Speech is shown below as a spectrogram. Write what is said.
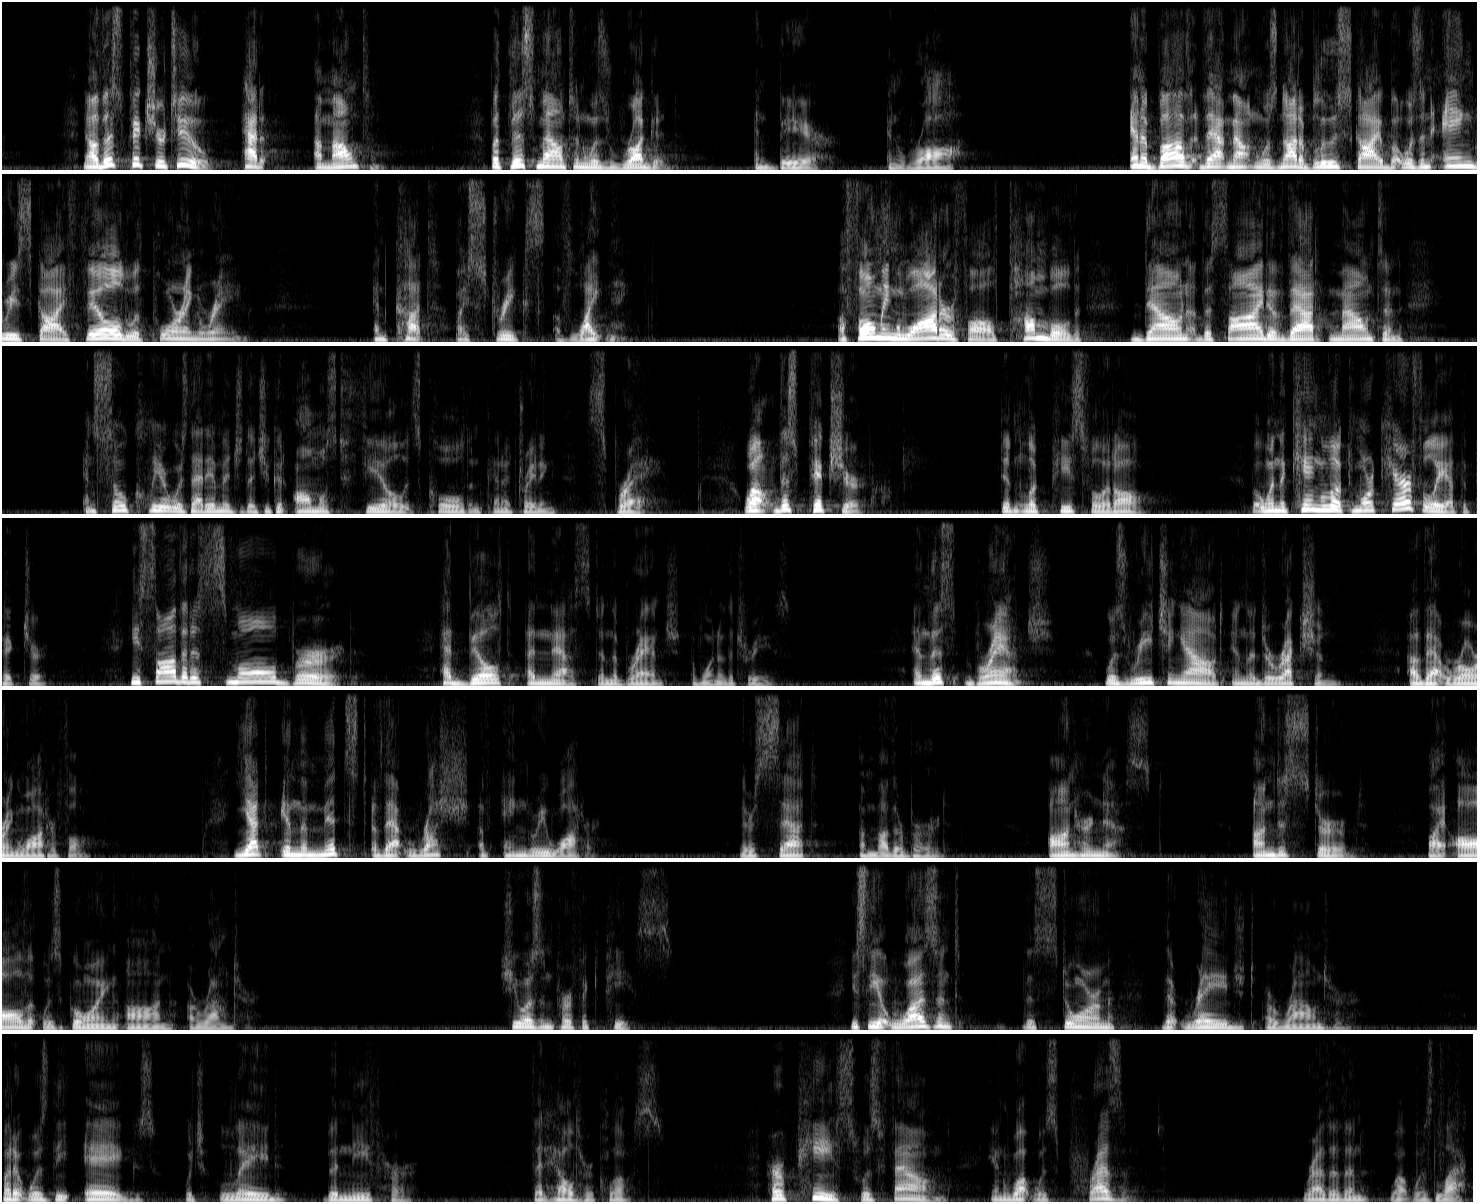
Now, this picture, too, had a mountain, but this mountain was rugged and bare and raw. And above that mountain was not a blue sky, but was an angry sky filled with pouring rain and cut by streaks of lightning. A foaming waterfall tumbled down the side of that mountain. And so clear was that image that you could almost feel its cold and penetrating spray. Well, this picture didn't look peaceful at all. But when the king looked more carefully at the picture, he saw that a small bird had built a nest in the branch of one of the trees. And this branch was reaching out in the direction of that roaring waterfall. Yet, in the midst of that rush of angry water, there sat a mother bird on her nest, undisturbed by all that was going on around her. She was in perfect peace. You see, it wasn't the storm that raged around her, but it was the eggs which laid beneath her that held her close. Her peace was found in what was present rather than what was lacking.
